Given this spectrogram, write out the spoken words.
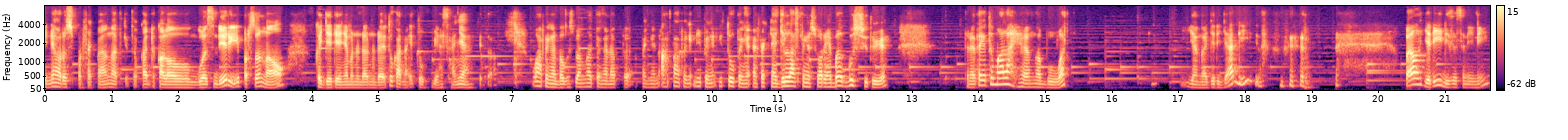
ini harus perfect banget gitu. Kalau gue sendiri personal kejadiannya menunda-nunda itu karena itu biasanya gitu. Wah pengen bagus banget, pengen apa, pengen apa, pengen ini, pengen itu, pengen efeknya jelas, pengen suaranya bagus gitu ya. Ternyata itu malah yang ngebuat yang nggak jadi-jadi. Gitu. well, jadi di season ini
